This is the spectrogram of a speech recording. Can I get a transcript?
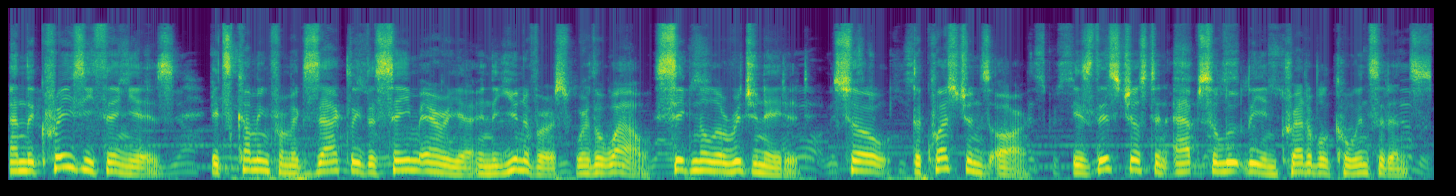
And the crazy thing is, it's coming from exactly the same area in the universe where the WOW signal originated. So, the questions are, is this just an absolutely incredible coincidence?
